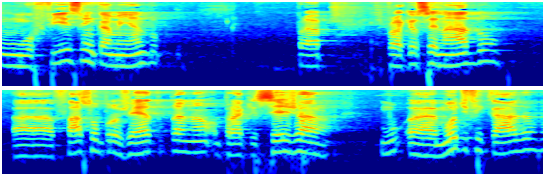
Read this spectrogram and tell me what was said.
um ofício encaminhando para para que o Senado ah, faça um projeto para não para que seja ah, modificado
